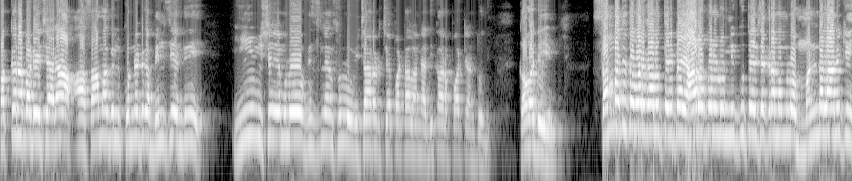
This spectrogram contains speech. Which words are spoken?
పక్కన పడేశారా? ఆ సామాగ్రిని కొన్నట్టుగా బిల్స్ ఈ విషయంలో విజిలెన్స్లు విచారణ చేపట్టాలని అధికార పార్టీ అంటుంది. కాబట్టి సంబంధిత వర్గాలు తెలిపే ఆరోపణలు నిగ్గు తేల్చే క్రమంలో మండలానికి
